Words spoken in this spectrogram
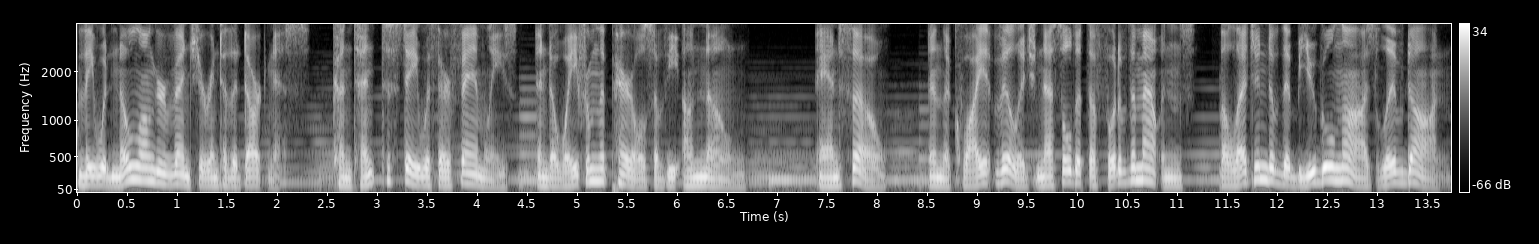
They would no longer venture into the darkness, content to stay with their families and away from the perils of the unknown. And so, in the quiet village nestled at the foot of the mountains, the legend of the Bugul Noz lived on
